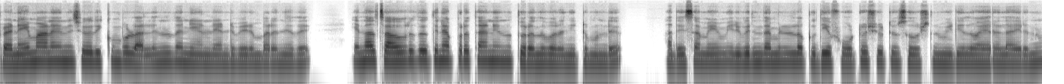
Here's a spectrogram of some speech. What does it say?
പ്രണയമാണോ എന്ന് ചോദിക്കുമ്പോൾ അല്ലെന്ന് തന്നെയാണ് രണ്ടുപേരും പറഞ്ഞത്. എന്നാൽ സൗഹൃദത്തിനപ്പുറത്താണ് എന്ന് തുറന്നു പറഞ്ഞിട്ടുമുണ്ട്. അതേസമയം ഇരുവരും തമ്മിലുള്ള പുതിയ ഫോട്ടോഷൂട്ടും സോഷ്യൽ മീഡിയയിൽ വൈറലായിരുന്നു.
